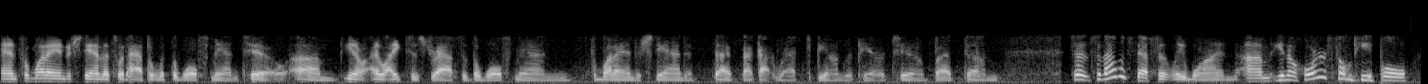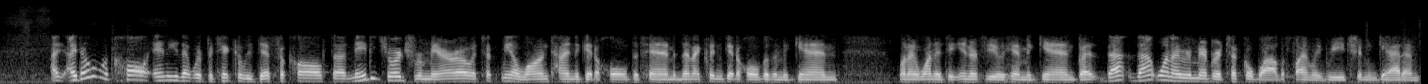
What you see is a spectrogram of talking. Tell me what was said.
And from what I understand, that's what happened with the Wolfman too. Um, you know, I liked his draft of the Wolfman. From what I understand, it, that that got wrecked beyond repair too. But um, so so that was definitely one. Um, you know, horror film people. I, I don't recall any that were particularly difficult. Uh, maybe George Romero. It took me a long time to get a hold of him, and then I couldn't get a hold of him again when I wanted to interview him again. But that that one I remember it took a while to finally reach him and get him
